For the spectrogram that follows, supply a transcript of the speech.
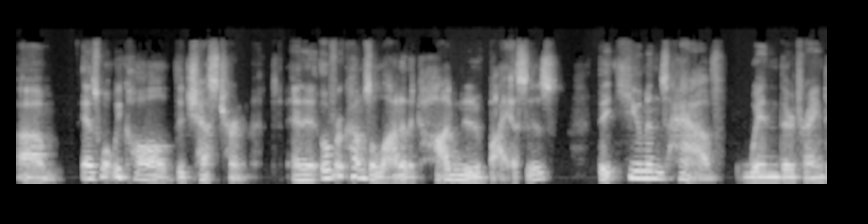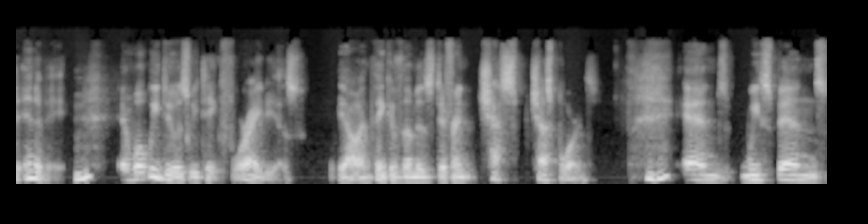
um, as what we call the chess tournament. And it overcomes a lot of the cognitive biases that humans have when they're trying to innovate. Mm-hmm. And what we do is we take four ideas, you know, and think of them as different chess chess boards. Mm-hmm. And we spend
